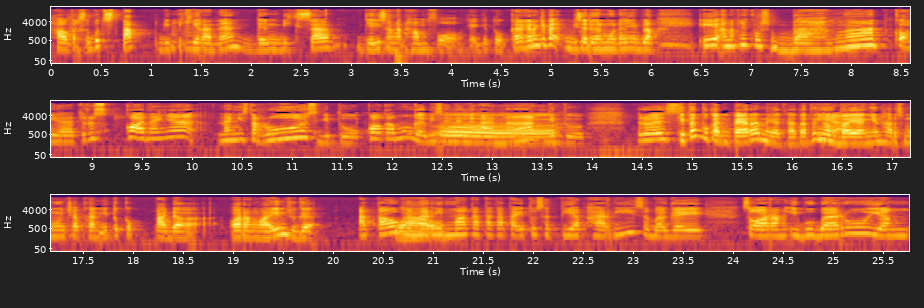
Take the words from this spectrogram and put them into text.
hal tersebut stuck di pikirannya dan bisa jadi sangat harmful kayak gitu. Kadang-kadang kita bisa dengan mudahnya bilang, "Eh, anaknya kurus banget kok." Iya, terus kok anaknya nangis terus gitu? Kok kamu nggak bisa jaga Oh. anak gitu? Terus kita bukan parent ya kak tapi Iya. ngebayangin harus mengucapkan itu kepada orang lain juga atau Wow. menerima kata-kata itu setiap hari sebagai seorang ibu baru yang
